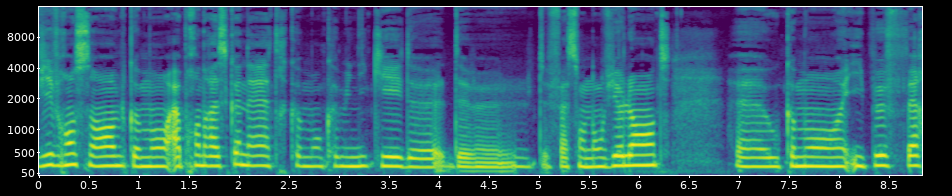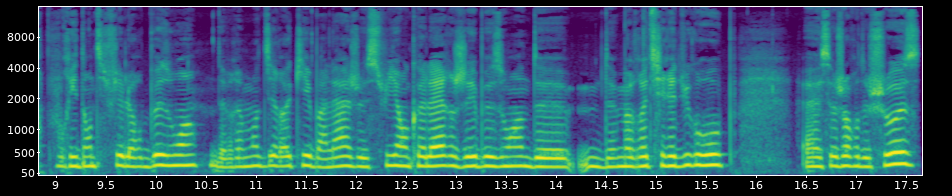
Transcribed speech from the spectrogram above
vivre ensemble, comment apprendre à se connaître, comment communiquer de, de, façon non violente, euh, ou comment ils peuvent faire pour identifier leurs besoins, de vraiment dire, ok, ben là, je suis en colère, j'ai besoin de, de me retirer du groupe, euh, ce genre de choses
